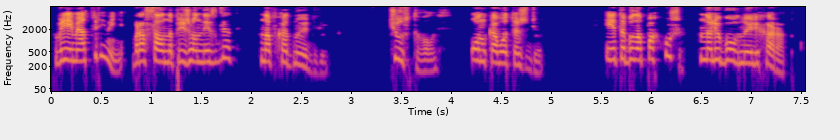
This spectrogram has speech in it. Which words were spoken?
Время от времени бросал напряженный взгляд на входную дверь. Чувствовалось, он кого-то ждет и это было похоже на любовную лихорадку.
